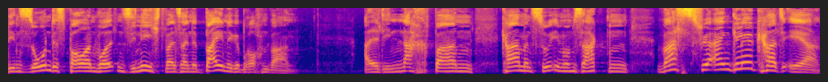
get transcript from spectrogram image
Den Sohn des Bauern wollten sie nicht, weil seine Beine gebrochen waren. All die Nachbarn kamen zu ihm und sagten, was für ein Glück hat er.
